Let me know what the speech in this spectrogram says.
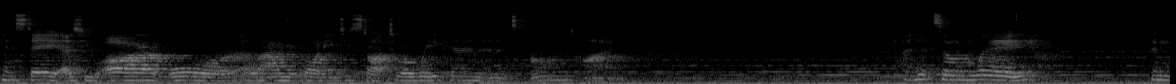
Can stay as you are or allow your body to start to awaken in its own time, in its own way. Any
